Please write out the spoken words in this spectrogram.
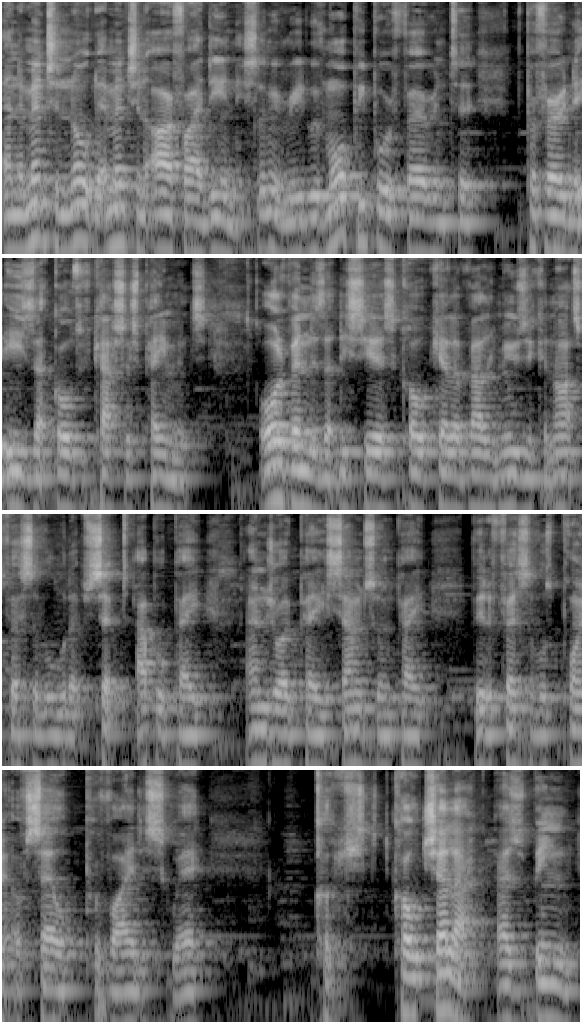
And they mention note, they mention RFID in this. Let me read. With more people referring to preferring the ease that goes with cashless payments, all vendors at this year's Coachella Valley Music and Arts Festival will accept Apple Pay, Android Pay, Samsung Pay via the festival's point of sale provider Square. Coachella has been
